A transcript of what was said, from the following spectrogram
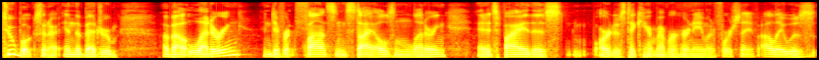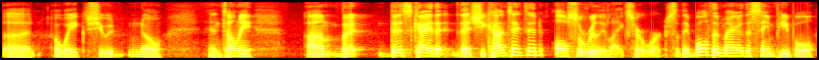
two books in our in the bedroom about lettering and different fonts and styles and lettering, and it's by this artist. I can't remember her name. Unfortunately, if Ali was uh, awake, she would know and tell me. Um, but this guy that, that she contacted also really likes her work. So they both admire the same people.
